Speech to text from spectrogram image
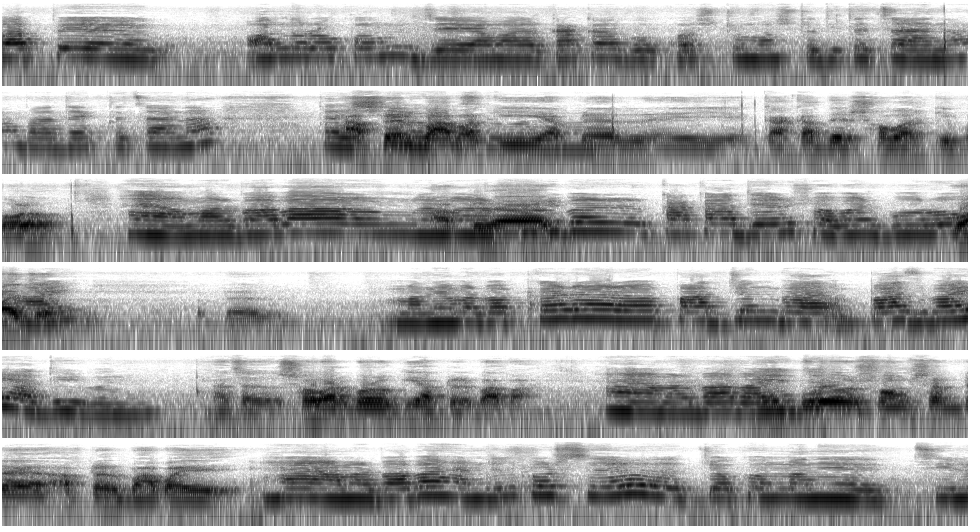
বাপে অন্যরকম যে আমার কাকা গো কষ্ট মষ্ট দিতে চায় না বা দেখতে চায় না। আপনার বাবা কি আপনার এই কাকাদের সবার কি বড়? হ্যাঁ আমার বাবা আমার পরিবার কাকাদের সবার বড় ভাই। মানে আমার বাপকার পাঁচজন ভাই পাঁচ ভাই আর দুই বোন। আচ্ছা সবার বড় কি আপনার বাবা? হ্যাঁ আমার বাবা পুরো সংসারটা আপনার বাবাই হ্যাঁ আমার বাবা হ্যান্ডেল করছে যখন মানে ছিল।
